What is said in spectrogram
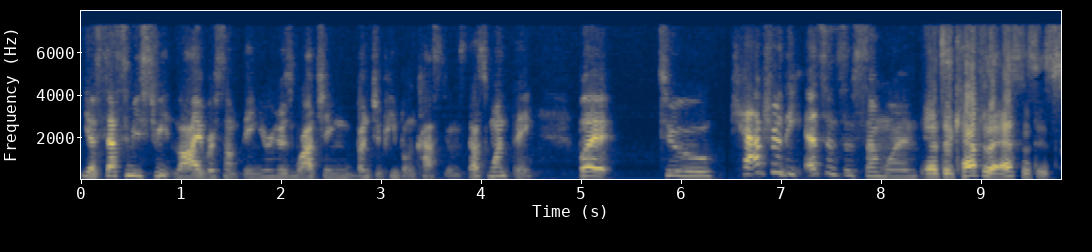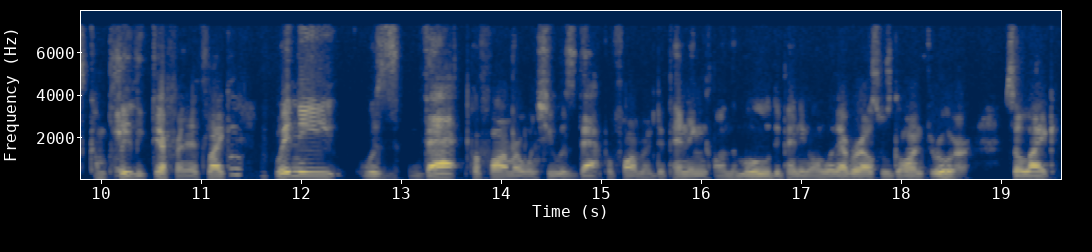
yeah sesame street live or something. You're just watching a bunch of people in costumes. That's one thing. But to capture the essence of someone. Yeah, to capture the essence is completely different. It's like oh. Whitney was that performer when she was that performer, depending on the mood, depending on whatever else was going through her. So like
